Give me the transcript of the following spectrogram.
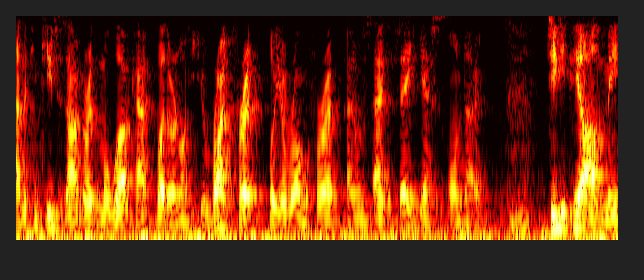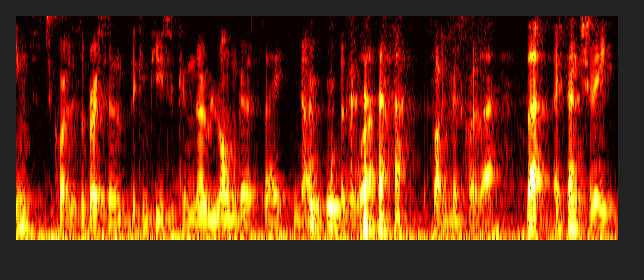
and the computer's algorithm will work out whether or not you're right for it or you're wrong for it, and it will either say yes or no. Mm-hmm. GDPR means, to quote Little Britain, the computer can no longer say no, as it were. Slightly misquote there. But essentially,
